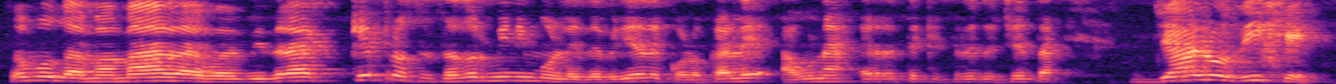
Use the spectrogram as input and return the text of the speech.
Somos la mamada, güey. Vidrak, ¿qué procesador mínimo le debería de colocarle a una RTX 3080? Ya lo dije.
